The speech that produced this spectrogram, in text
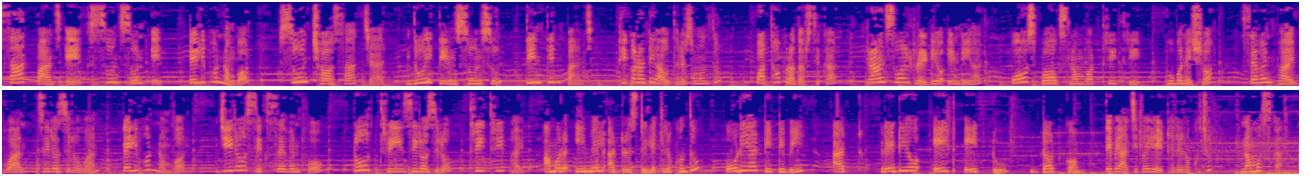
ସାତ ପାଞ୍ଚ ଏକ ଶୂନ ଶୂନ ଏକ ଟେଲିଫୋନ ନମ୍ବର ଶୂନ ଛଅ ସାତ ଚାରି ଦୁଇ ତିନି ଶୂନ ଶୂନ ତିନି ତିନି ପାଞ୍ଚ ଠିକଣାଟି ଆଉଥରେ ଶୁଣନ୍ତୁ। ପଥ ପ୍ରଦର୍ଶିକା trans world radio India post box number three three Bhubaneswar seven five one zero zero one telephone number zero six seven four two three zero zero three three five ଆମର ଇମେଲ୍ ଆଡ୍ରେସଟି ଲେଖି ରଖନ୍ତୁ Odia TTV at radio eight eight two dot com. ତେବେ ଆଜି ପାଇଁ ଏଇଠାରେ ରଖୁଛୁ। ନମସ୍କାର।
